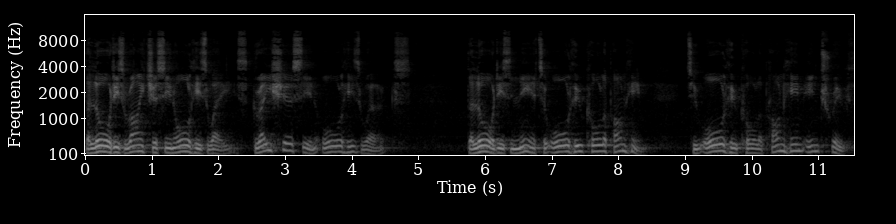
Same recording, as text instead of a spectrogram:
The Lord is righteous in all his ways, gracious in all his works. The Lord is near to all who call upon him, to all who call upon him in truth.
